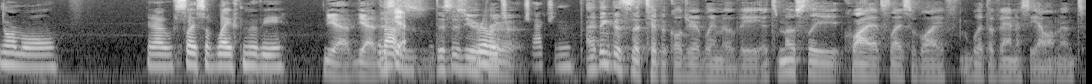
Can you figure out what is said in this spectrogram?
normal, you know, slice of life movie. Yeah, yeah. This Without- is this is your really proto- action. I think this is a typical Ghibli movie. It's mostly quiet slice of life with a fantasy element,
